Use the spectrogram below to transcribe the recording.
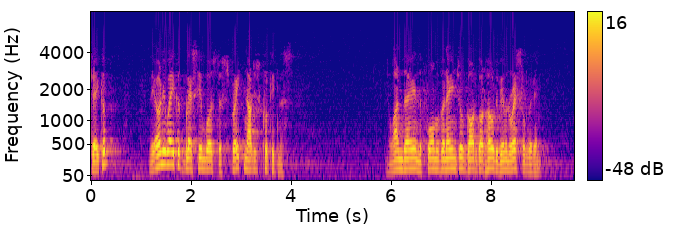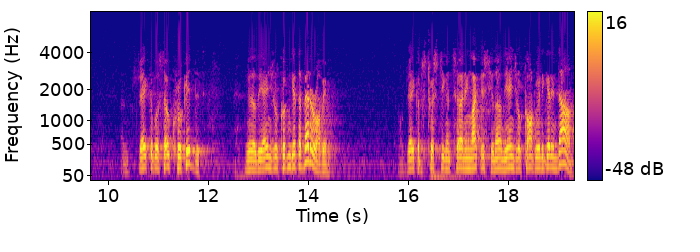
Jacob. The only way he could bless him was to straighten out his crookedness. And one day, in the form of an angel, God got hold of him and wrestled with him. And Jacob was so crooked that, you know, the angel couldn't get the better of him. Well, Jacob's twisting and turning like this, you know, and the angel can't really get him down.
